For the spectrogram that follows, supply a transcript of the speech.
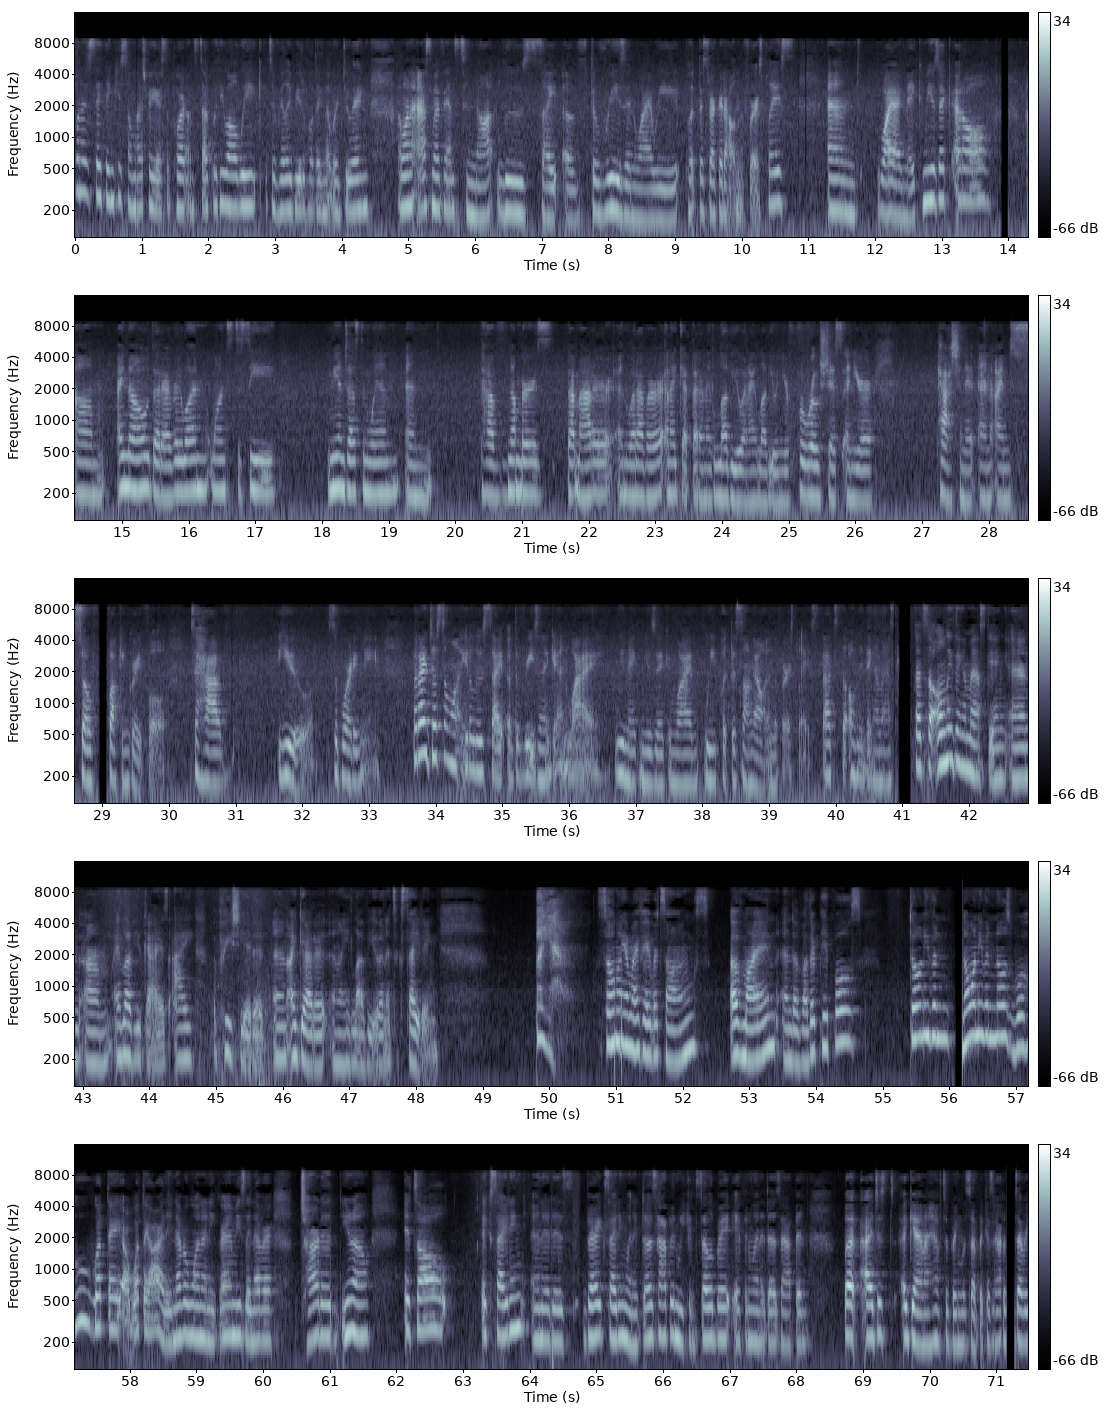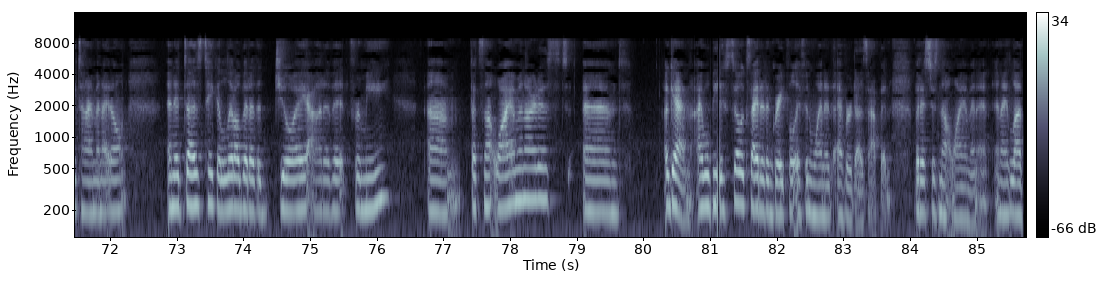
wanted to say thank you so much for your support on Stuck With You All Week. It's a really beautiful thing that we're doing. I want to ask my fans to not lose sight of the reason why we put this record out in the first place and why I make music at all. Um, I know that everyone wants to see me and Justin win and have numbers that matter and whatever, and I get that, and I love you, and I love you, and you're ferocious, and you're passionate and I'm so fucking grateful to have you supporting me. But I just don't want you to lose sight of the reason again why we make music and why we put this song out in the first place. That's the only thing I'm asking. That's the only thing I'm asking, and um, I love you guys. I appreciate it, and I get it, and I love you, and it's exciting. But yeah, so many of my favorite songs of mine and of other people's don't even no one even knows who what they are what they are. They never won any grammys. They never charted you know. It's all exciting and it is very exciting when it does happen. We can celebrate if and when it does happen. But i just again i have to bring this up because it happens every time and i don't and it does take a little bit of the joy out of it for me. Um, that's not why i'm an artist and again, I will be so excited and grateful if and when it ever does happen. But it's just not why I'm in it. And I love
